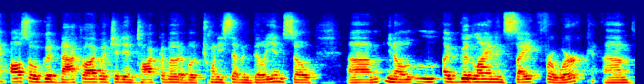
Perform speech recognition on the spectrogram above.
Also, a good backlog, which I didn't talk about, about 27 billion. So, um, you know, a good line in sight for work. Um,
